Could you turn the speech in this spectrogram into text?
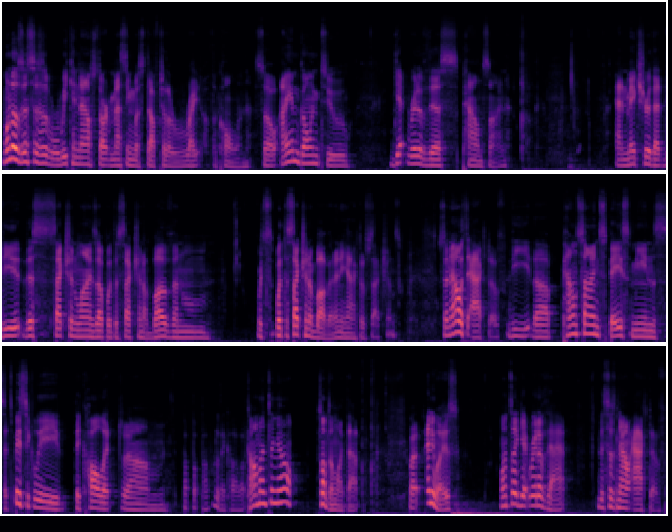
one of those instances where we can now start messing with stuff to the right of the colon. So I am going to get rid of this pound sign and make sure that the this section lines up with the section above and with, with the section above it, any active sections. So now it's active. The the pound sign space means it's basically they call it um, what do they call it? Commenting out, something like that. But anyways, once I get rid of that, this is now active.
